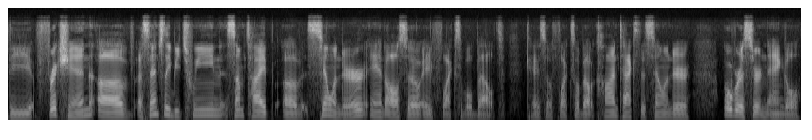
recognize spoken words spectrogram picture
the friction of essentially between some type of cylinder and also a flexible belt. Okay, so flexible belt contacts the cylinder over a certain angle,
